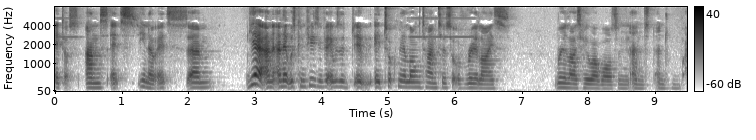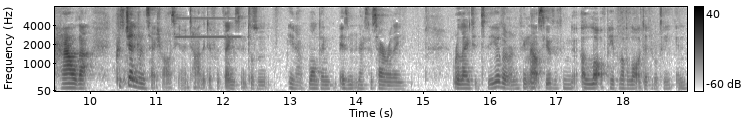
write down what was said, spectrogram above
It does, and it's you know it's um, yeah, and, and it was confusing. It was a, it, it took me a long time to sort of realize realize who I was and and and how that because gender and sexuality are entirely different things. It doesn't you know one thing isn't necessarily related to the other, and I think that's the other thing that a lot of people have a lot of difficulty in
